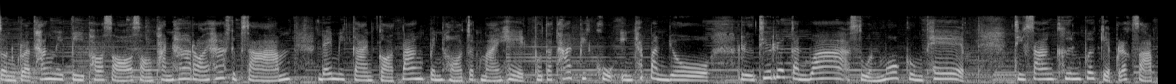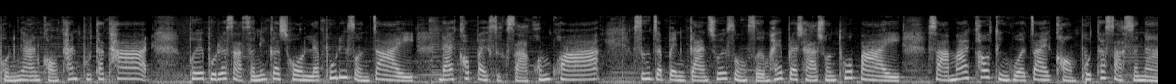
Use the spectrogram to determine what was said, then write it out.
จนกระทั่งในปี พศ 2553 ได้มีการก่อตั้งเป็นหอจดหมายเหตุพุทธทาสภิกขุอินทปัญโย หรือที่เรียกกันว่าสวนโมกกรุงเทพ ที่สร้างขึ้นเพื่อเก็บรักษาผลงานของท่านพุทธทาสเพื่อให้พุทธศาสนิกชนและผู้ที่สนใจได้เข้าไปศึกษาค้นคว้า ซึ่งจะเป็นการช่วยส่งเสริมให้ประชาชนทั่วไป สามารถเข้าถึงหัวใจของพุทธศาสนา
